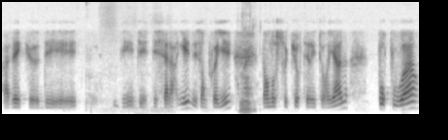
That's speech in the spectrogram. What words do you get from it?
avec euh, des, des, salariés, des employés dans nos structures territoriales pour pouvoir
